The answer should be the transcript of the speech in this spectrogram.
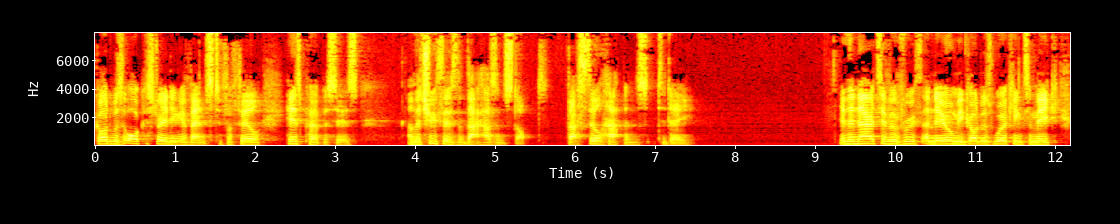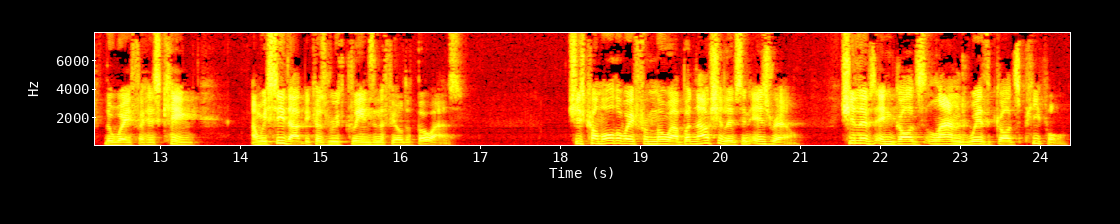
God was orchestrating events to fulfill his purposes, and the truth is that that hasn't stopped. That still happens today. In the narrative of Ruth and Naomi, God was working to make the way for his king, and we see that because Ruth gleans in the field of Boaz. She's come all the way from Moab, but now she lives in Israel. She lives in God's land with God's people.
